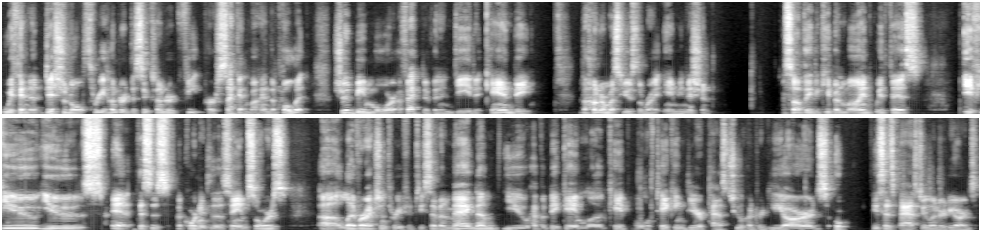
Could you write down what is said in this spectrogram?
with an additional 300 to 600 feet per second behind the bullet, should be more effective, and indeed it can be. The hunter must use the right ammunition. Something to keep in mind with this if you use, eh, this is according to the same source, uh, lever action 357 Magnum, you have a big game load capable of taking deer past 200 yards. Or he says past 200 yards.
